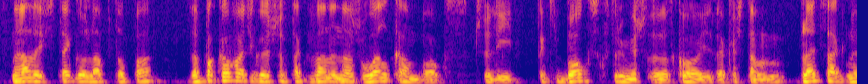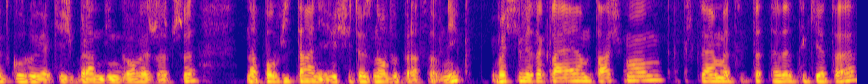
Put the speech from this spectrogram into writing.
znaleźć tego laptopa, zapakować go jeszcze w tak zwany nasz welcome box, czyli taki box, w którym jeszcze dodatkowo jest jakaś tam plecak NetGuru, jakieś brandingowe rzeczy na powitanie, jeśli to jest nowy pracownik. I właściwie zaklejają taśmą, przyklejają etykietę,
